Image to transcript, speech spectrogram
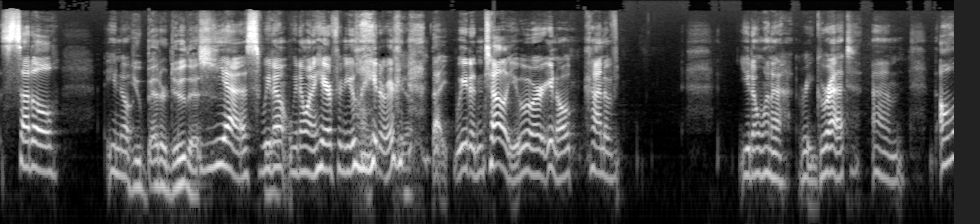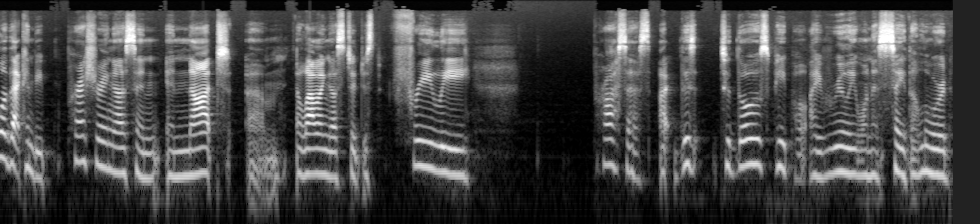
subtle you know you better do this yes we don't we don't want to hear from you later that we didn't tell you or you know kind of you don't want to regret um, all of that can be pressuring us and and not um, allowing us to just freely process. I, this to those people i really want to say the lord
